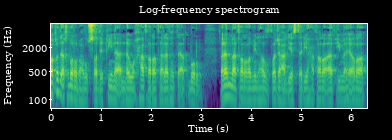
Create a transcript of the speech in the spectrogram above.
وقد أخبر بعض الصادقين أنه حفر ثلاثة أقبر. فلما فرغ منها اضطجع ليستريح فرأى فيما يرى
